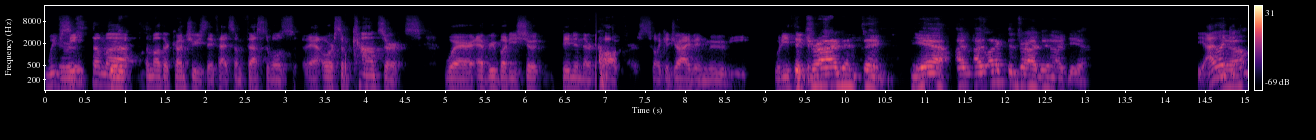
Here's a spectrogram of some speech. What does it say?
We've seen some uh, some other countries. They've had some festivals uh, or some concerts where everybody's show, been in their cars, like a drive-in movie. What do you think? of- drive-in thing. Yeah, I, I like the drive-in idea. Yeah, I like you it know?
